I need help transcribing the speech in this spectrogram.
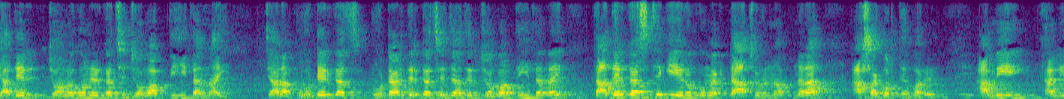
যাদের জনগণের কাছে জবাবদিহিতা নাই, যারা ভোটের কাছে, ভোটারদের কাছে যাদের জবাবদিহিতা নাই, তাদের কাছ থেকে এরকম একটা আচরণ আপনারা আশা করতে পারেন। আমি খালি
